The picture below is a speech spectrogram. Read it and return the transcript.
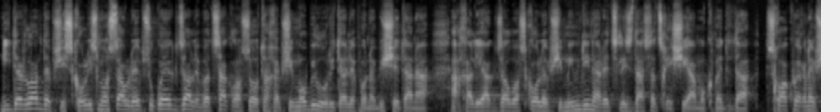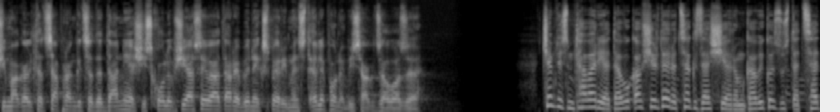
ნიდერლანდებში სკოლის მოსწავლეებს უკვე ეკძალებათ საკლასო ოთახებში მობილური ტელეფონების შეტანა. ახალი აკრძალვა სკოლებში მიმდინარე წლის დასაწყისში ამოქმედდა. სხვა ქვეყნებში, მაგალითად საფრანგეთსა და დანიაში, სკოლებში ასევე ატარებენ ექსპერიმენტს ტელეფონების აკრძალვაზე. ჩემთვის მთავარია დავუკავშირდე, როცა გზაშია რომ გავიგო ზუსტად სად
